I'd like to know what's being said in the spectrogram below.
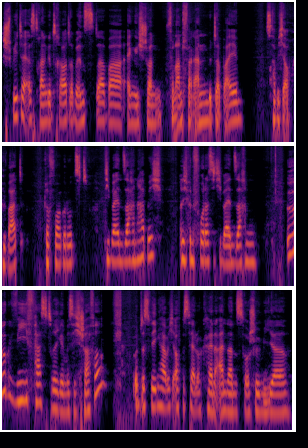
später erst dran getraut, aber Insta war eigentlich schon von Anfang an mit dabei. Das habe ich auch privat davor genutzt. Die beiden Sachen habe ich und ich bin froh, dass ich die beiden Sachen irgendwie fast regelmäßig schaffe. Und deswegen habe ich auch bisher noch keine anderen Social Media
